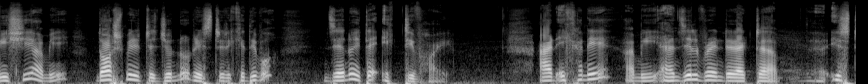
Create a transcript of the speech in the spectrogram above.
মিশিয়ে আমি দশ মিনিটের জন্য রেস্টে রেখে দেব, যেন এটা অ্যাক্টিভ হয়। আর এখানে আমি অ্যাঞ্জেল ব্র্যান্ডের একটা ইস্ট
